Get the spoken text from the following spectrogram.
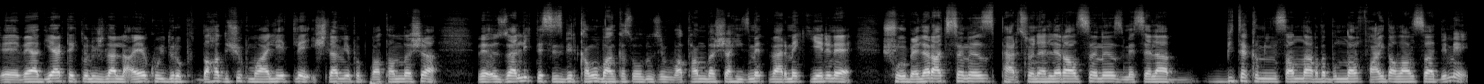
e, veya diğer teknolojilerle ayak uydurup daha düşük maliyetle işlem yapıp vatandaşa ve özellikle siz bir kamu bankası olduğunuz için vatandaşa hizmet vermek yerine şubeler açsanız, personeller alsanız mesela bir takım insanlar da bundan faydalansa değil mi?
